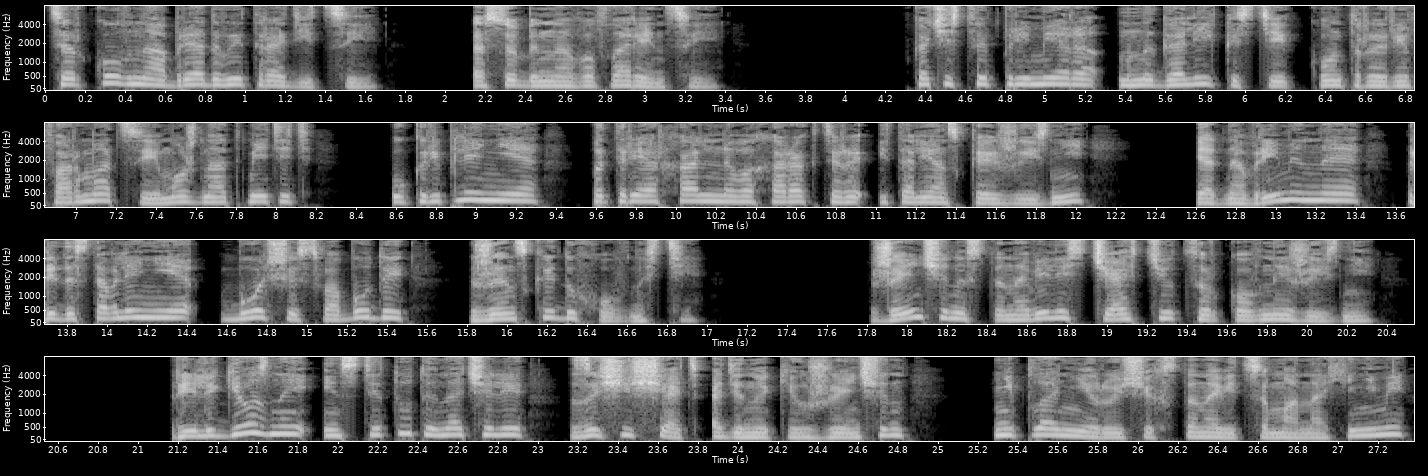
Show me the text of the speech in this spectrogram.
церковно-обрядовые традиции, особенно во Флоренции. В качестве примера многоликости контрреформации можно отметить укрепление патриархального характера итальянской жизни и одновременное предоставление большей свободы женской духовности. Женщины становились частью церковной жизни. Религиозные институты начали защищать одиноких женщин, не планирующих становиться монахинями,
